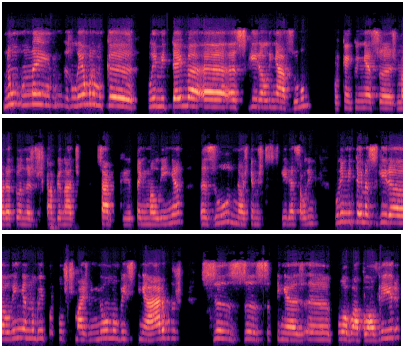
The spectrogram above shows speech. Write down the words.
Não, nem lembro-me que limitei-me a, a seguir a linha azul, porque quem conhece as maratonas dos campeonatos sabe que tem uma linha azul, nós temos que seguir essa linha. Limitei-me a seguir a linha, não vi percursos mais nenhum, não vi se tinha árvores, se, se, se tinha uh, povo a aplaudir,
